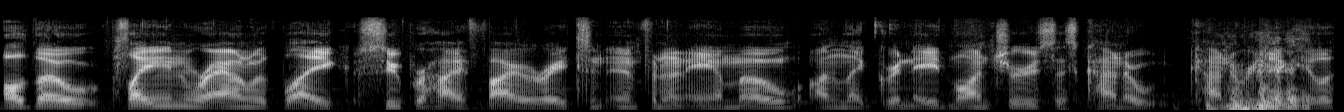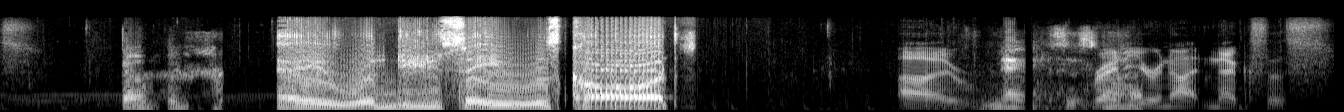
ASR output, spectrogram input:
Although playing around with like super high fire rates and infinite ammo on like grenade launchers is kind of kind of ridiculous. Jumping. Hey, what do you say it was called? Uh, Nexus. Ready mod. or Not Nexus.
